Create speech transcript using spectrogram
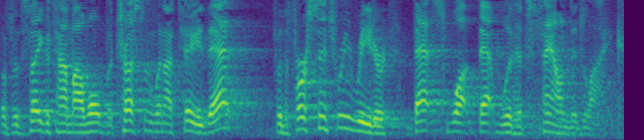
but for the sake of time I won't. But trust me when I tell you that, for the first century reader, that's what that would have sounded like.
